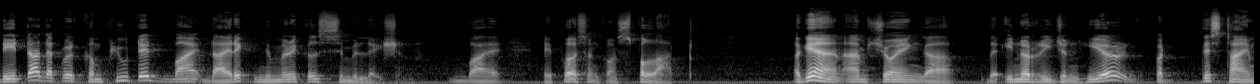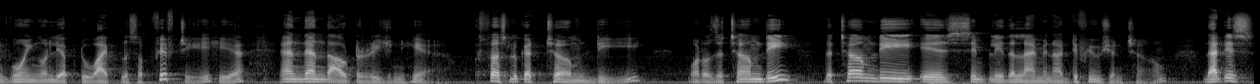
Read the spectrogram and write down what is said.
data that were computed by direct numerical simulation by a person called Spalart. Again, I am showing uh, the inner region here, but this time going only up to y plus of 50 here and then the outer region here. First look at term D. What was the term D? The term D is simply the laminar diffusion term that is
